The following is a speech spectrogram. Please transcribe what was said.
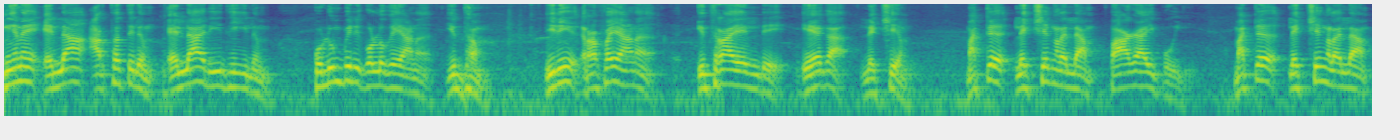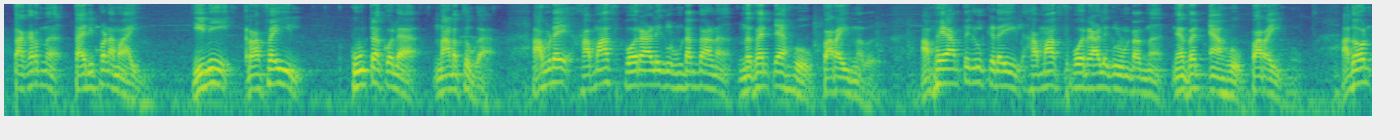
ഇങ്ങനെ എല്ലാ അർത്ഥത്തിലും എല്ലാ രീതിയിലും കൊടുമ്പിരി കൊള്ളുകയാണ് യുദ്ധം. ഇനി റഫയാണ് ഇസ്രായേലിന്റെ ഏക ലക്ഷ്യം മറ്റ് ലക്ഷ്യങ്ങളെല്ലാം പാഴായിപ്പോയി. മറ്റ് ലക്ഷ്യങ്ങളെല്ലാം തകർന്ന് തരിപ്പണമായി. ഇനി റഫയിൽ കൂട്ടക്കൊല നടത്തുക. അവിടെ ഹമാസ് പോരാളികൾ ഉണ്ടെന്നാണ് നെതന്യാഹു പറയുന്നത്. അഭയാർത്ഥികൾക്കിടയിൽ ഹമാസ് പോരാളികളുണ്ടെന്ന് നെതന്യാഹു പറയുന്നു. അതോ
